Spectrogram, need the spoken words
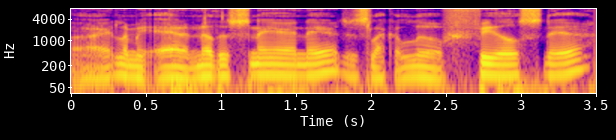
All right, let me add another snare in there, just like a little fill snare.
